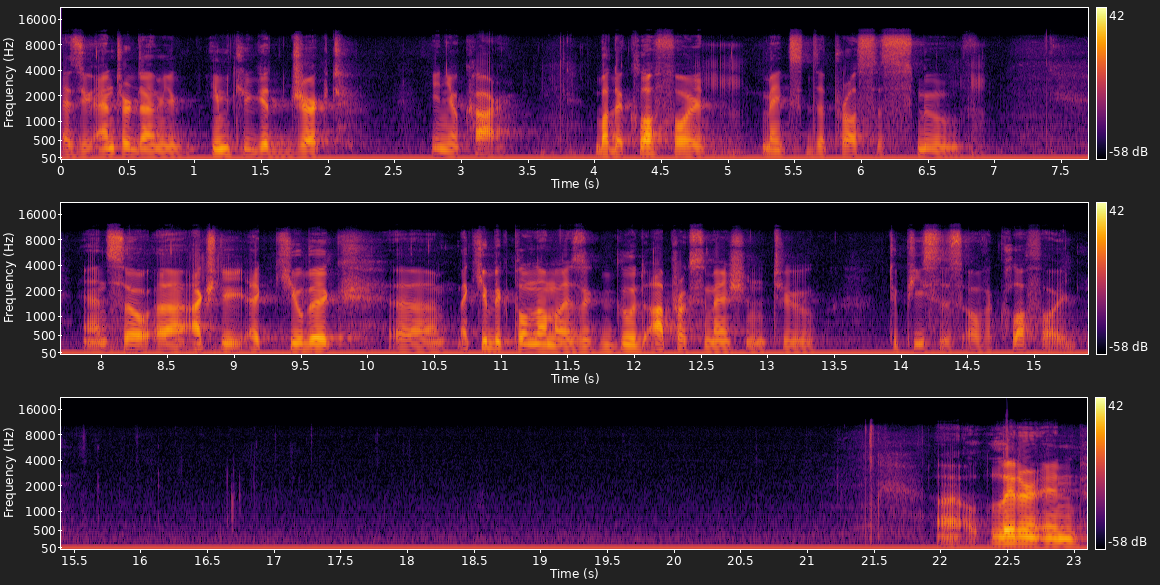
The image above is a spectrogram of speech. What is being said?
as you enter them, you immediately get jerked in your car. But the clothoid makes the process smooth. And so uh, actually a cubic, uh, a cubic polynomial is a good approximation to, to pieces of a clothoid. Uh, later in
